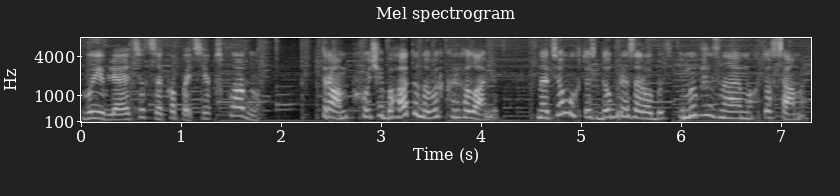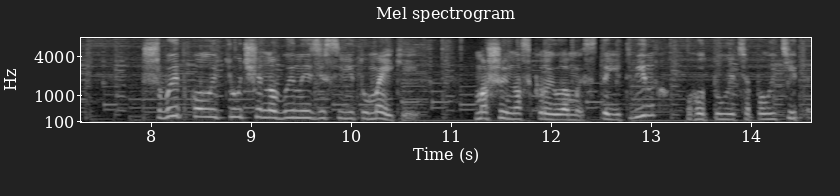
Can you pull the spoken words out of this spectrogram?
Виявляється, це капець як складно. Трамп хоче багато нових криголамів. На цьому хтось добре заробить, і ми вже знаємо, хто саме. Швидко летючі новини зі світу Мейкіїв. Машина з крилами State Wing готується полетіти.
